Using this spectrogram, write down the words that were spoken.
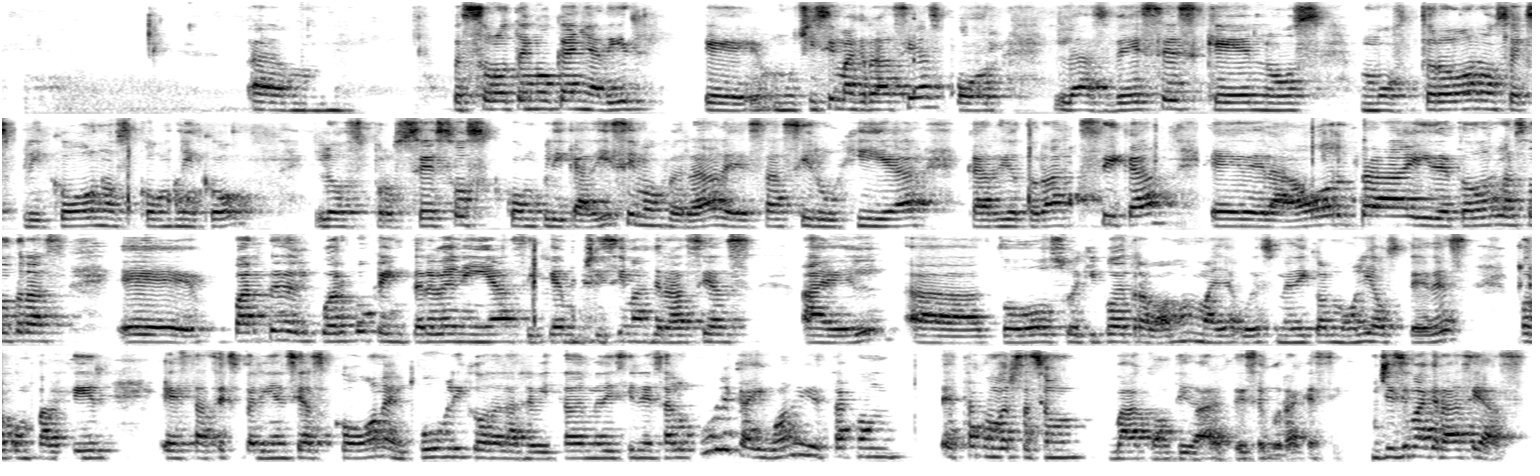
pues solo tengo que añadir eh, muchísimas gracias por las veces que nos mostró, nos explicó, nos comunicó los procesos complicadísimos, ¿verdad? De esa cirugía cardiotorácica, eh, de la aorta y de todas las otras eh, partes del cuerpo que intervenía. Así que muchísimas gracias a él, a todo su equipo de trabajo en Mayagüez Medical Mall y a ustedes por compartir estas experiencias con el público de la revista de Medicina y Salud Pública. Y bueno, y esta, con, esta conversación va a continuar, estoy segura que sí. Muchísimas gracias.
